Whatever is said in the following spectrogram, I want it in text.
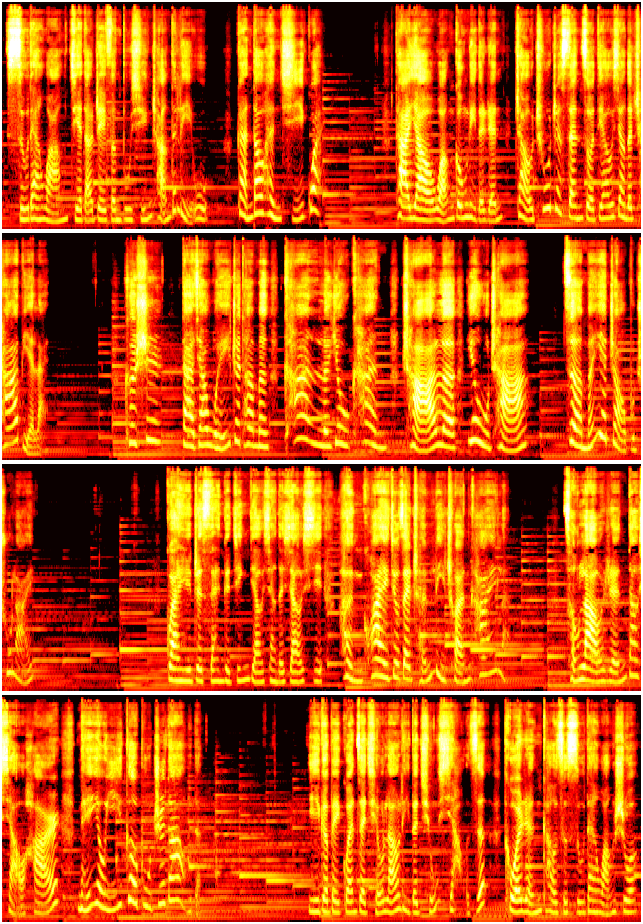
苏丹王接到这份不寻常的礼物，感到很奇怪，他要王宫里的人找出这三座雕像的差别来。可是，大家围着他们看了又看，查了又查，怎么也找不出来。关于这三个金雕像的消息，很快就在城里传开了。从老人到小孩，没有一个不知道的。一个被关在囚牢里的穷小子托人告诉苏丹王说。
